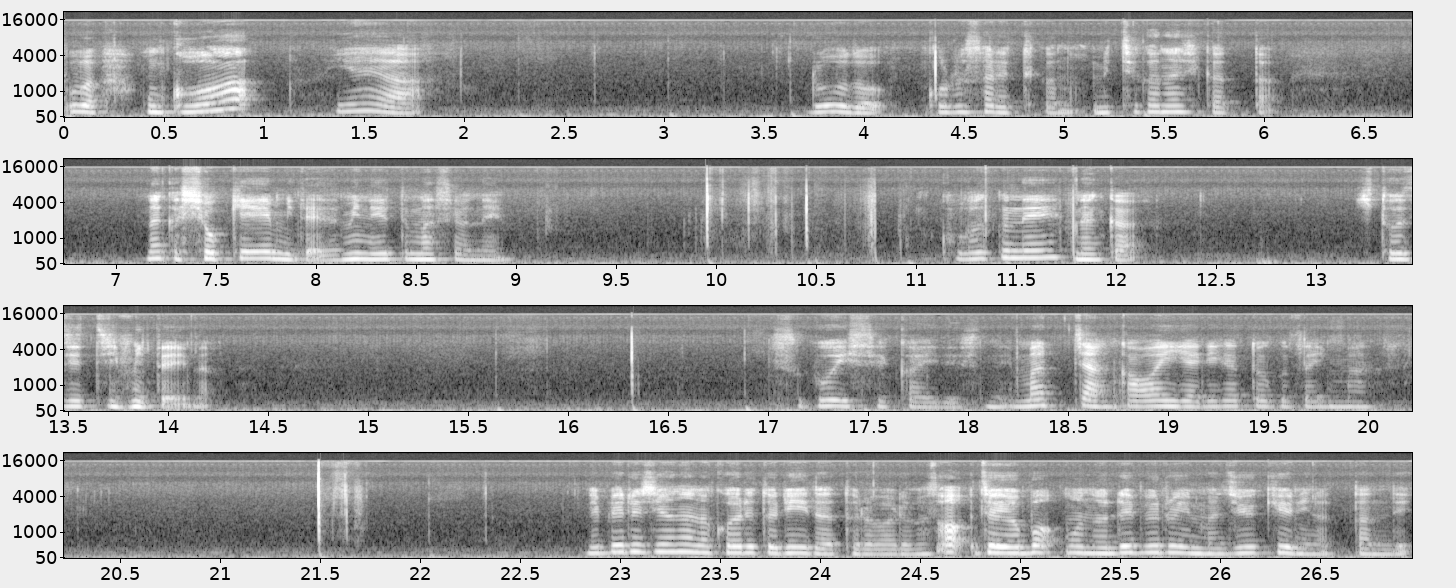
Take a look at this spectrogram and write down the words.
うわもう怖っ。嫌やや。ロード殺されてかなめっちゃ悲しかった。なんか処刑みたいなみんな言ってますよね。怖くね？なんか人質みたいな。すごい世界ですね。まっちゃんかわいいありがとうございます。レベル17超えるとリーダーとらわれます。あじゃあやば。もうレベル今19になったんで。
